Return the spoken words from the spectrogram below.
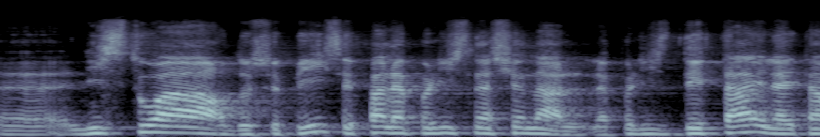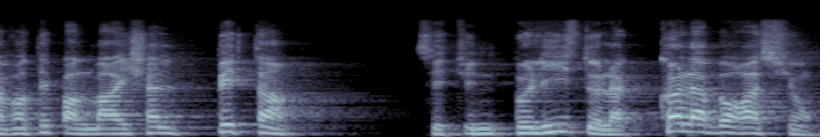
euh, l'histoire de ce pays, c'est pas la police nationale. La police d'État, elle a été inventée par le maréchal Pétain. C'est une police de la collaboration.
